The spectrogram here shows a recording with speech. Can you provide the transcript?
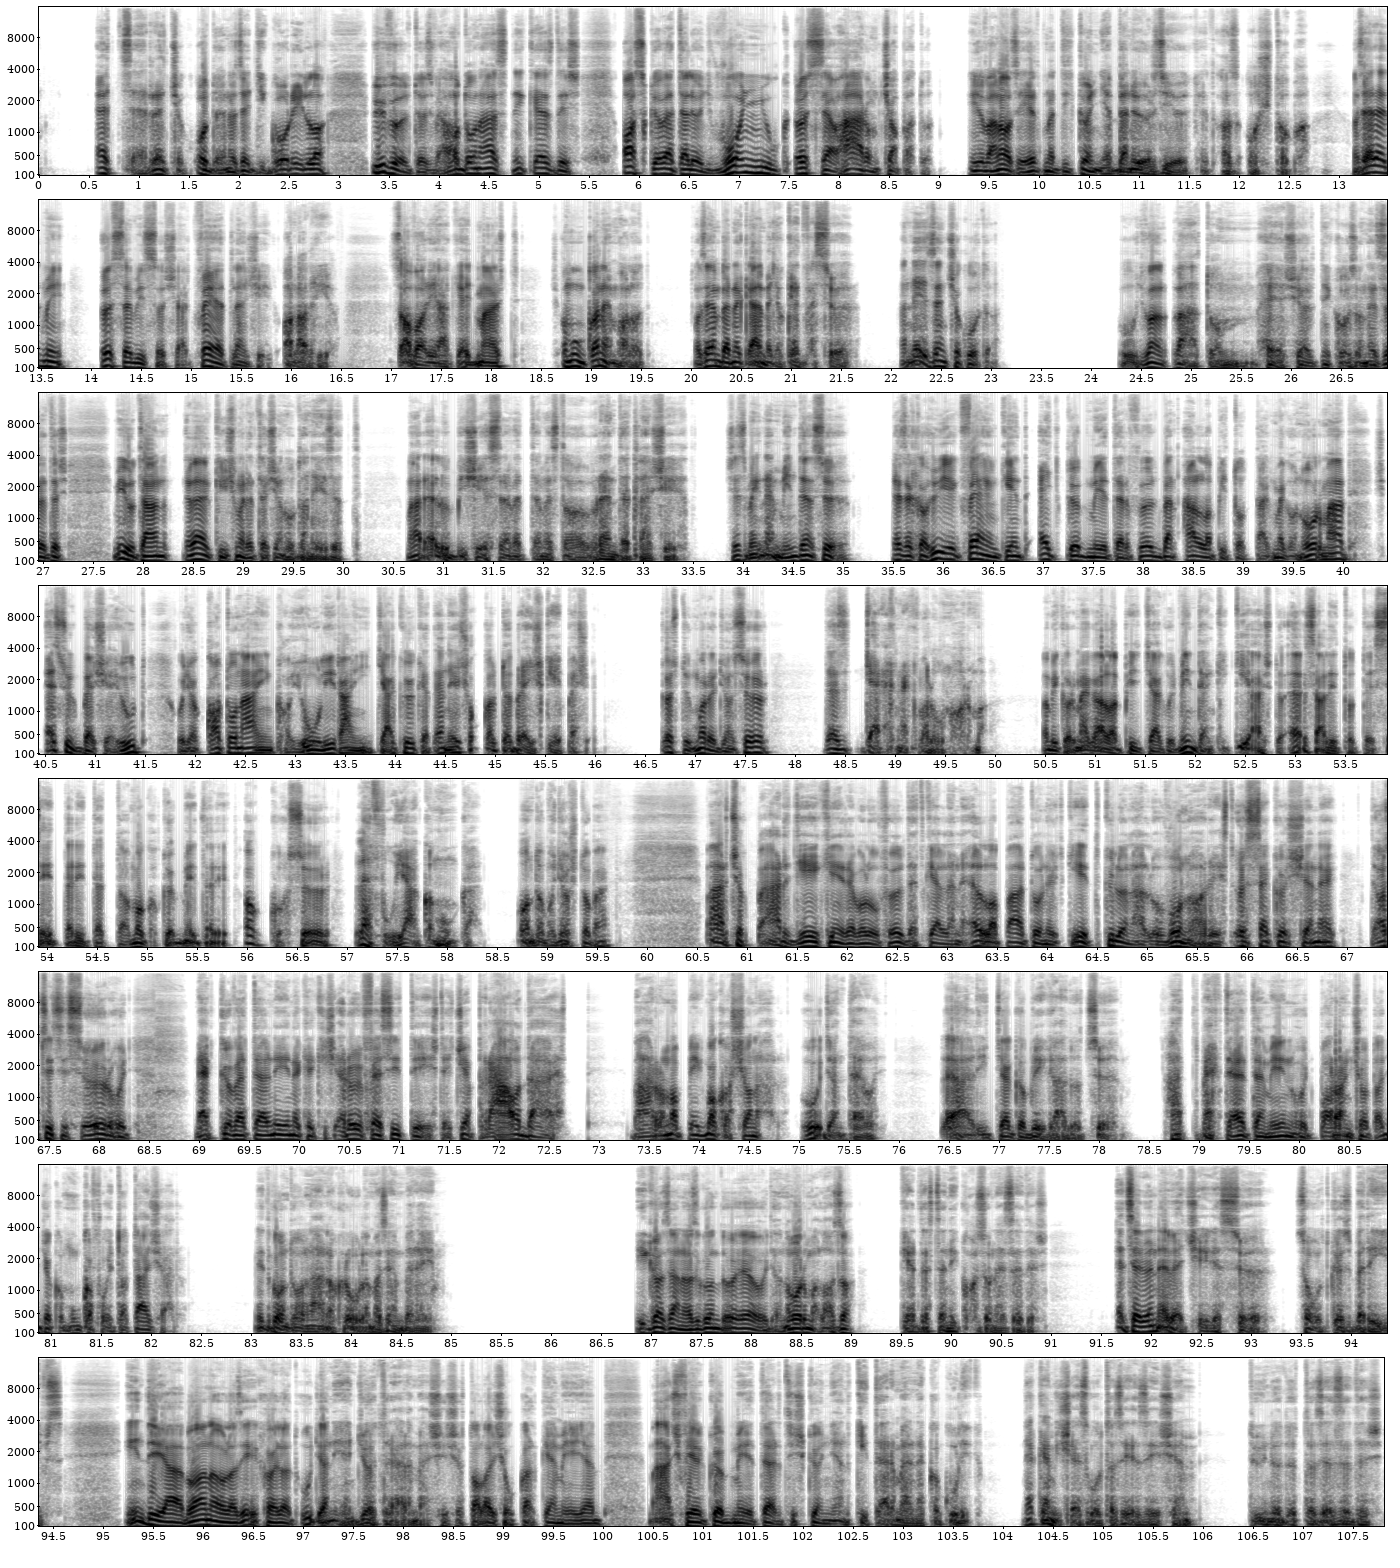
egyszerre csak odajön az egyik gorilla, üvöltözve hadonászni kezd, és azt követeli, hogy vonjuk össze a három csapatot. Nyilván azért, mert így könnyebben őrzi őket, az ostoba. Az eredmény összevisszaság, fejetlenség, anarchia. Szavarják egymást, és a munka nem halad. Az embernek elmegy a kedve. Hát nézzen csak oda. Úgy van, látom, helyeselt Nikolson ezredes, miután lelkiismeretesen oda nézett. Már előbb is észrevettem ezt a rendetlenséget. És ez még nem minden szőr. Ezek a hülyék fejenként egy köbméter földben állapították meg a normát, és eszükbe se jut, hogy a katonáink, ha jól irányítják őket, ennél sokkal többre is képesek. Köztünk maradjon szőr, de ez gyereknek való norma. Amikor megállapítják, hogy mindenki kiásta, elszállította és szétterítette a maga köbméterét, akkor szőr lefújják a munkát. Mondom, hogy ostobák. Már csak pár gyékénre való földet kellene ellapátolni, hogy két különálló vonalrészt összekössenek, de azt hiszi szőr, hogy megkövetelnének egy kis erőfeszítést, egy csepp ráadást, bár a nap még magassan áll. Ugyan te, hogy leállítják a brigádot szőr. Hát megteltem én, hogy parancsot adjak a munka folytatására. Mit gondolnának rólam az embereim? Igazán azt gondolja, hogy a norma laza? Kérdezte Nikolson ezedes. Egyszerűen nevetséges szőr, szólt közbe Reeves. Indiában, ahol az éghajlat ugyanilyen gyötrelmes, és a talaj sokkal keményebb, másfél köbmétert is könnyen kitermelnek a kulik. Nekem is ez volt az érzésem, tűnödött az ezedes.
